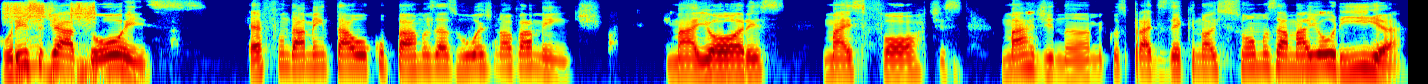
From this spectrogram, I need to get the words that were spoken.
Por isso, dia 2 é fundamental ocuparmos as ruas novamente, maiores, mais fortes, mais dinâmicos, para dizer que nós somos a maioria.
